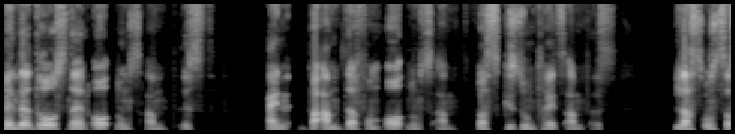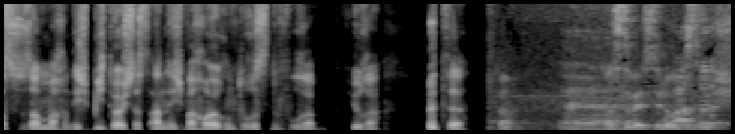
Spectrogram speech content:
Wenn da draußen ein Ordnungsamt ist, ein Beamter vom Ordnungsamt, was Gesundheitsamt ist, Lasst uns das zusammen machen. Ich biete euch das an. Ich mache euren Touristenführer. Führer. Bitte. Ee, Nasıl vesile oldu burası bu iş?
